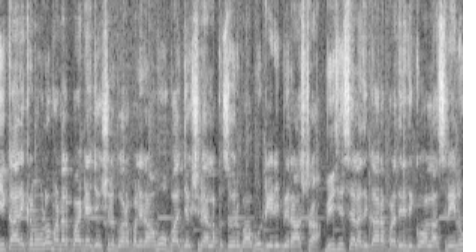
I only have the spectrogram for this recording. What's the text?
ఈ కార్యక్రమంలో మండల పార్టీ అధ్యక్షులు గొరపల్లి రాము ఉపాధ్యక్షులు ఎల్లప్ప సూరిబాబు టీడీపీ రాష్ట్ర బీసీసీఎల్ అధికార ప్రతినిధి కోల్లా శ్రీను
